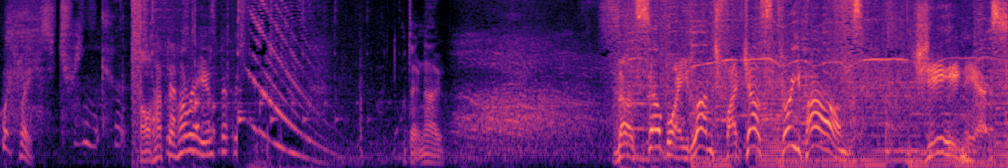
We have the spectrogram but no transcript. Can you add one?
quickly. Drink. I'll have to hurry you. I don't know. The Subway lunch for just £3. Genius.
